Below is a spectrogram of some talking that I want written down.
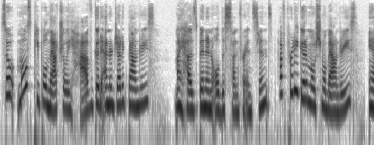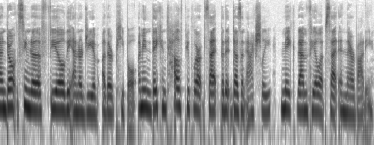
So, most people naturally have good energetic boundaries. My husband and oldest son, for instance, have pretty good emotional boundaries and don't seem to feel the energy of other people. I mean, they can tell if people are upset, but it doesn't actually make them feel upset in their body.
